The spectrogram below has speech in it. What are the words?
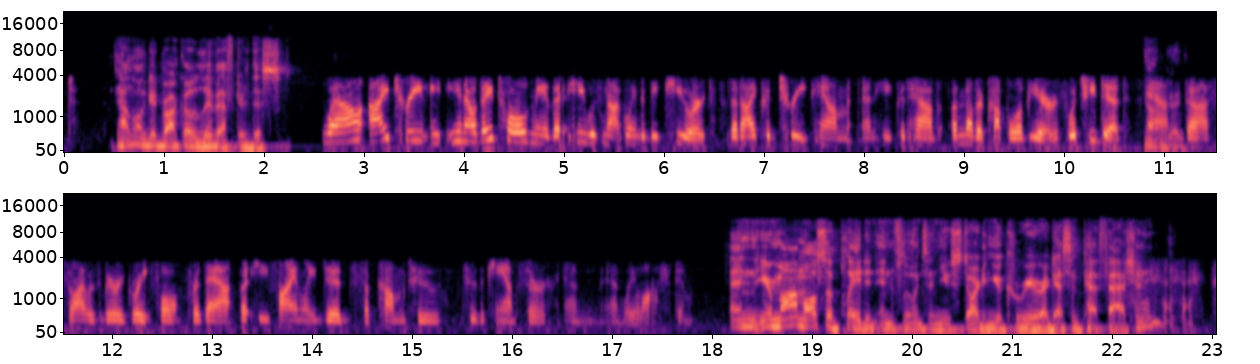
How long did Rocco live after this? Well, I treat, you know, they told me that he was not going to be cured, that I could treat him and he could have another couple of years, which he did. Oh, and uh, so I was very grateful for that, but he finally did succumb to to the cancer and and we lost him. And your mom also played an influence in you starting your career, I guess, in pet fashion.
